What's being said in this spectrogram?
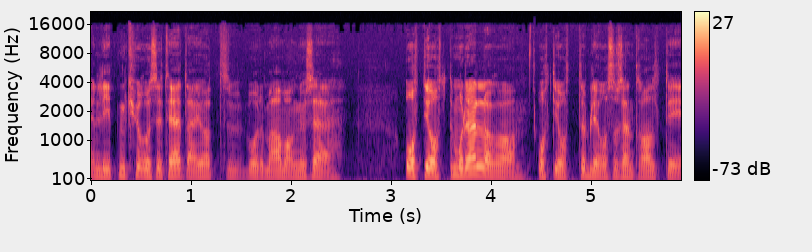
En liten kuriositet er jo at både meg og Magnus er 88-modeller, og 88 blir også sentralt i,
